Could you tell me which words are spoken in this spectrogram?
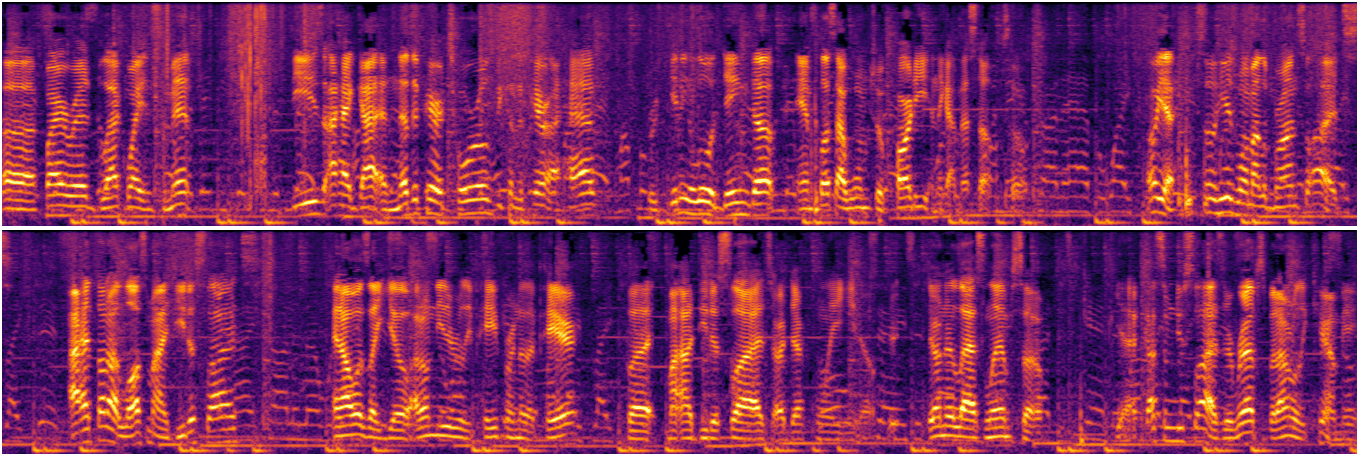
uh, Fire Red, Black, White, and Cement. These I had got another pair of Toros because the pair I have were getting a little dinged up, and plus I wore them to a party and they got messed up. So, oh yeah. So here's one of my LeBron slides. I had thought I lost my Adidas slides, and I was like, yo, I don't need to really pay for another pair, but my Adidas slides are definitely, you know, they're, they're on their last limb, so yeah, got some new slides. They're reps, but I don't really care. I mean,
